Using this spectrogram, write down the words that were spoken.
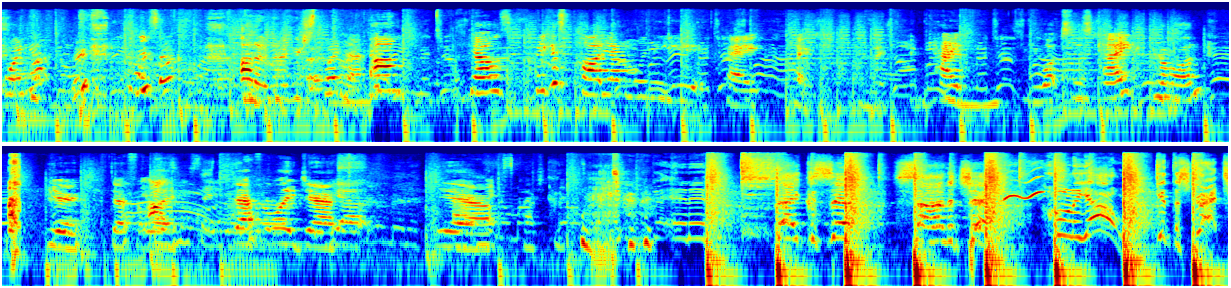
pointing at? Who? Who's that? I don't know who she's pointing at. Um, girls, biggest party animal in the year. Cake. Cake. Cake. You watch this cake? Come on. You, definitely. Definitely Jess. Yeah. Yeah. Next question. Take a sip, sign the check. Julio, get the stretch.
